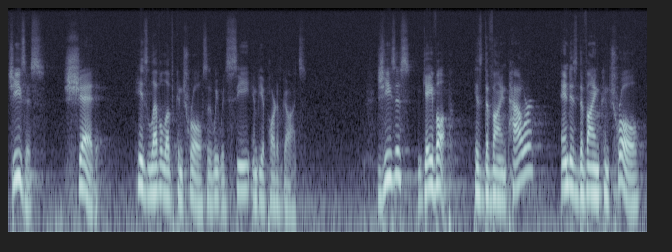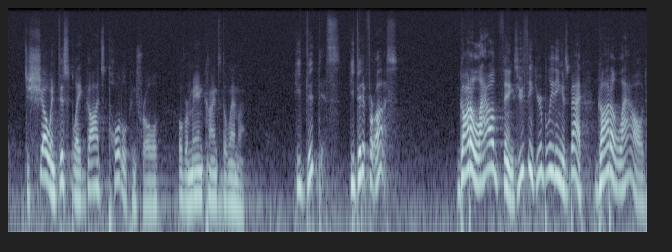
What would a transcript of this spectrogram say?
Jesus shed his level of control so that we would see and be a part of God's. Jesus gave up his divine power and his divine control to show and display God's total control over mankind's dilemma. He did this. He did it for us. God allowed things. You think your bleeding is bad. God allowed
